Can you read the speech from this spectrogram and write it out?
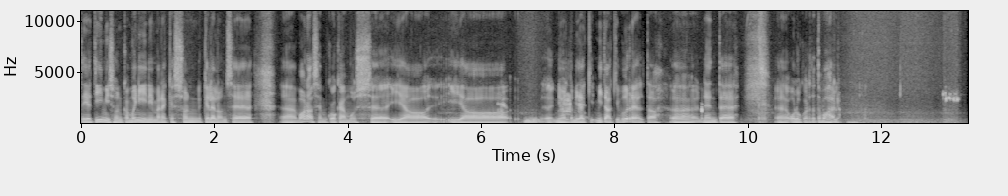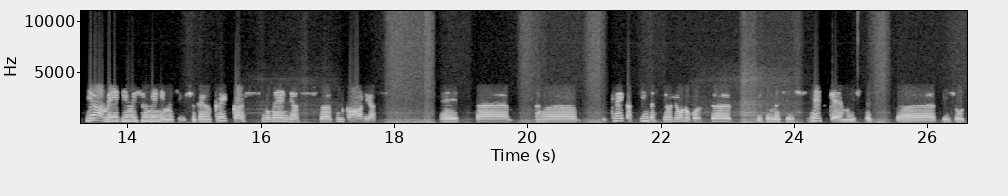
teie tiimis on ka mõni inimene, kes on, kellel on see varasem kogemus ja, ja nii-öelda midagi, midagi võrrelda nende äh, olukordade vahel? ja meie tiimis on inimesi, kes on käinud Kreekas, Rumeenias, Bulgaarias. et äh, äh, Kreekas kindlasti oli olukord äh,, ütleme siis hetke mõistes äh, pisut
